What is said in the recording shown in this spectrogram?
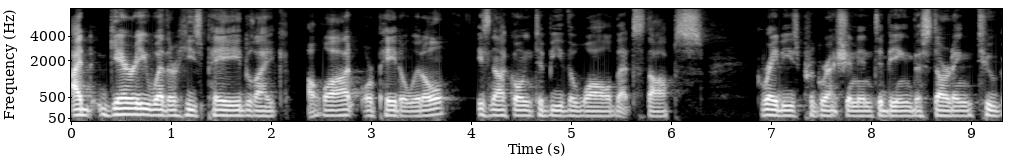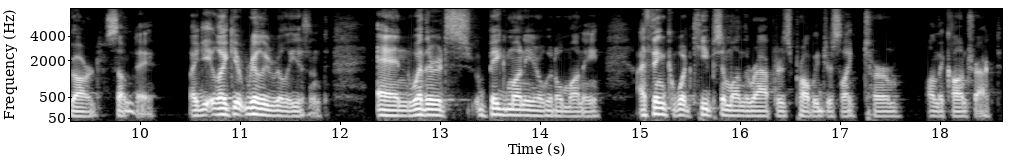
I Gary, whether he's paid like a lot or paid a little, is not going to be the wall that stops Grady's progression into being the starting two guard someday. Like it, like it really, really isn't. And whether it's big money or little money, I think what keeps him on the Raptors probably just like term on the contract.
